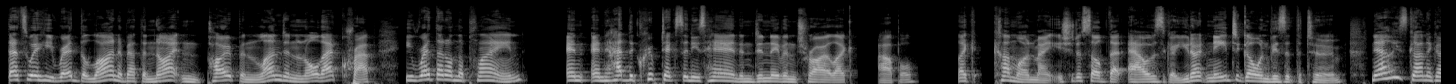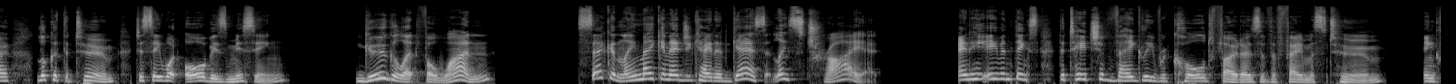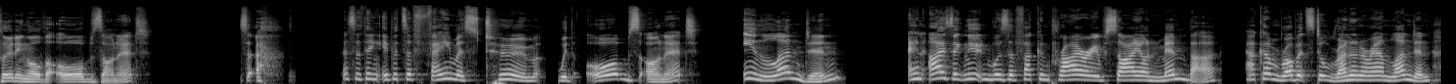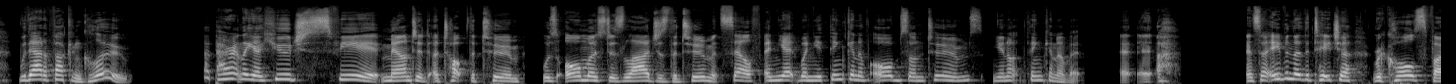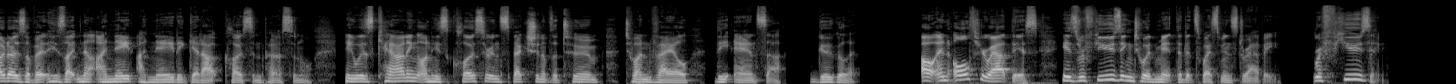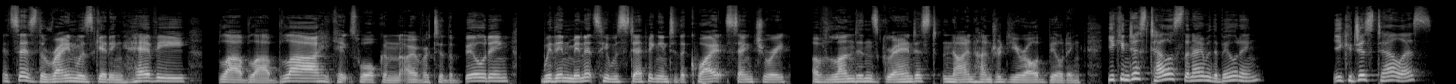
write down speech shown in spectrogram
that's where he read the line about the knight and Pope and London and all that crap. He read that on the plane and, and had the cryptex in his hand and didn't even try, like, Apple. Like, come on, mate, you should have solved that hours ago. You don't need to go and visit the tomb. Now he's going to go look at the tomb to see what orb is missing. Google it for one. Secondly, make an educated guess. At least try it. And he even thinks the teacher vaguely recalled photos of the famous tomb, including all the orbs on it. So, that's the thing. If it's a famous tomb with orbs on it in London, and Isaac Newton was a fucking Priory of Sion member, how come Robert's still running around London without a fucking clue? Apparently, a huge sphere mounted atop the tomb was almost as large as the tomb itself, and yet when you're thinking of orbs on tombs, you're not thinking of it. Uh, uh, and so even though the teacher recalls photos of it, he's like, "No, I need I need to get up close and personal." He was counting on his closer inspection of the tomb to unveil the answer. Google it. Oh, and all throughout this, he's refusing to admit that it's Westminster Abbey. Refusing. It says the rain was getting heavy, blah, blah, blah. He keeps walking over to the building. Within minutes, he was stepping into the quiet sanctuary of London's grandest 900 year old building. You can just tell us the name of the building. You could just tell us.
